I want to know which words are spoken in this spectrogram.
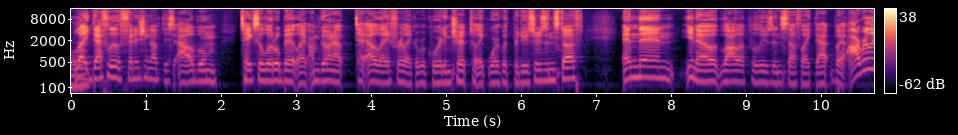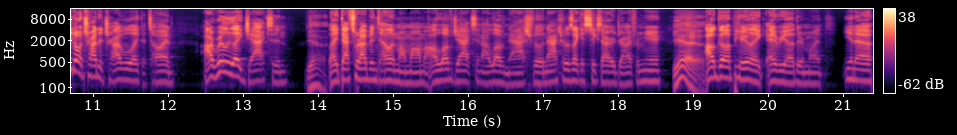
Like on? definitely finishing up this album takes a little bit. Like I'm going out to LA for like a recording trip to like work with producers and stuff. And then, you know, Lollapalooza and stuff like that. But I really don't try to travel like a ton. I really like Jackson. Yeah. Like that's what I've been telling my mom. I love Jackson. I love Nashville. Nashville's like a six hour drive from here. Yeah. I'll go up here like every other month, you know.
